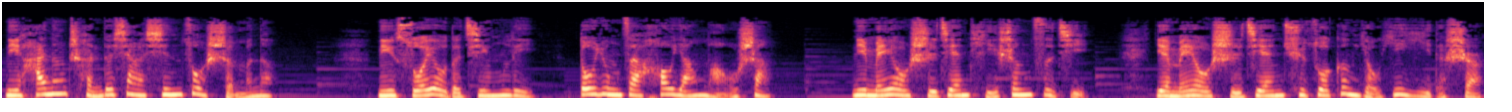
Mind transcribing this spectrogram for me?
你还能沉得下心做什么呢？你所有的精力都用在薅羊毛上，你没有时间提升自己，也没有时间去做更有意义的事儿。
